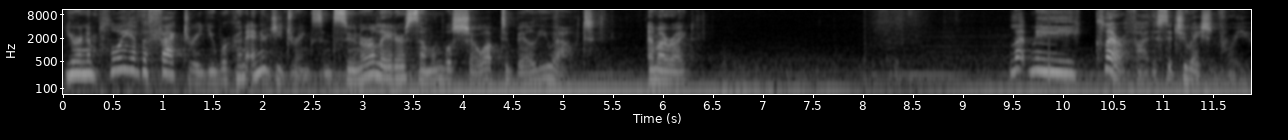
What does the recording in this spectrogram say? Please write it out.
you're an employee of the factory, you work on energy drinks, and sooner or later someone will show up to bail you out. Am I right? Let me clarify the situation for you.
